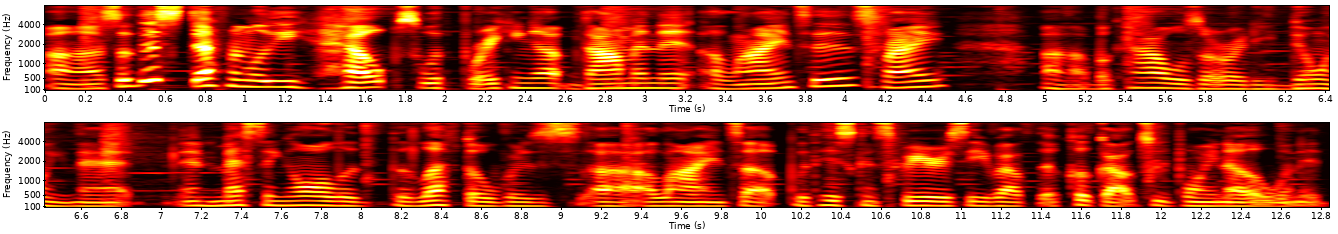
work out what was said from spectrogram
Uh, so, this definitely helps with breaking up dominant alliances, right? Uh, but Kyle was already doing that and messing all of the leftovers uh, alliance up with his conspiracy about the Cookout 2.0 when it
